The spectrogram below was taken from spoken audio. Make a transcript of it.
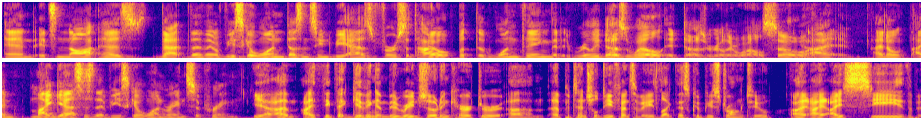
And it's not as that the, the V skill one doesn't seem to be as versatile. But the one thing that it really does well, it does really well. So I I don't I my guess is that V skill one reigns supreme. Yeah, um, I think that giving a mid-range zoning character um, a potential defensive aid like this could be strong too. I, I, I see the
